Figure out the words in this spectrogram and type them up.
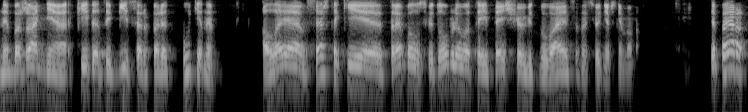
небажання кидати бісер перед Путіним, але все ж таки треба усвідомлювати і те, що відбувається на сьогоднішній момент. Тепер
